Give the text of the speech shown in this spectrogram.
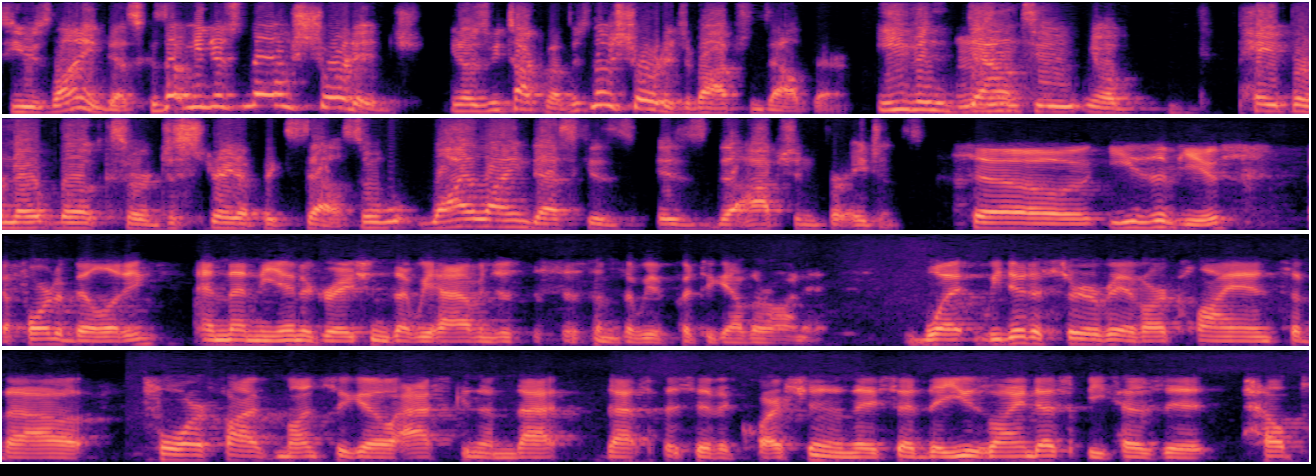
to use LionDesk? Because I mean, there's no shortage. You know, as we talked about, there's no shortage of options out there, even mm-hmm. down to you know paper notebooks or just straight up Excel. So why LionDesk is is the option for agents? So ease of use, affordability, and then the integrations that we have and just the systems that we've put together on it. What we did a survey of our clients about four or five months ago asking them that that specific question and they said they use LionDesk because it helps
